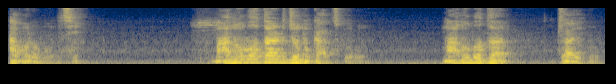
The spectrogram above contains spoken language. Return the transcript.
আবারও বলছি মানবতার জন্য কাজ করুন। মানবতার জয় হোক।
